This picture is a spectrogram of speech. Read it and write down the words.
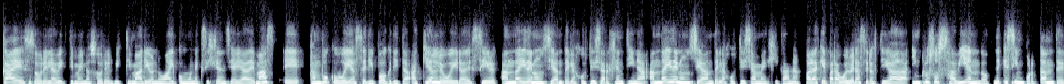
cae sobre la víctima y no sobre el victimario, no hay como una exigencia. Y además, eh, tampoco voy a ser hipócrita. ¿A quién le voy a ir a decir, anda y denuncia ante la justicia argentina, anda y denuncia ante la justicia mexicana? ¿Para qué? Para volver a ser hostigada, incluso sabiendo de que es importante,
